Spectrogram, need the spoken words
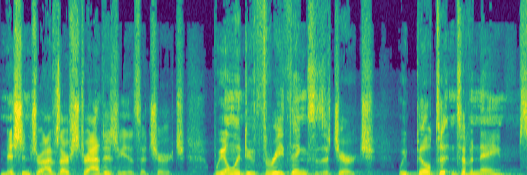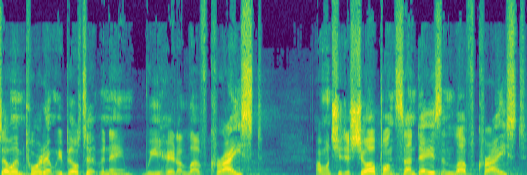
Mission drives our strategy as a church. We only do three things as a church. We built it into the name. So important, we built it in the name. We're here to love Christ. I want you to show up on Sundays and love Christ.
